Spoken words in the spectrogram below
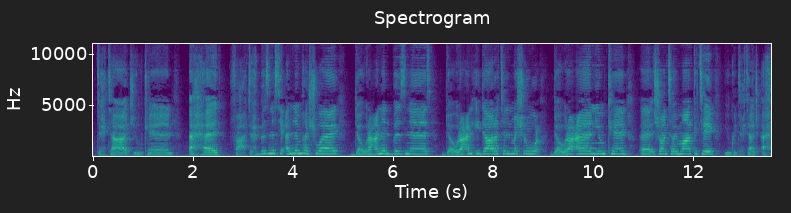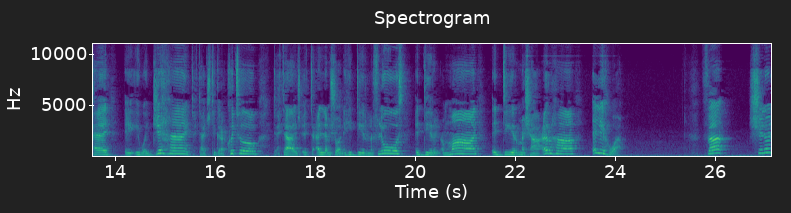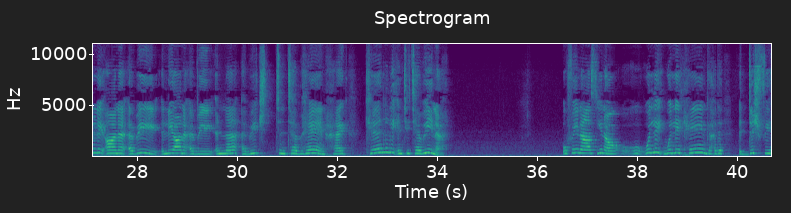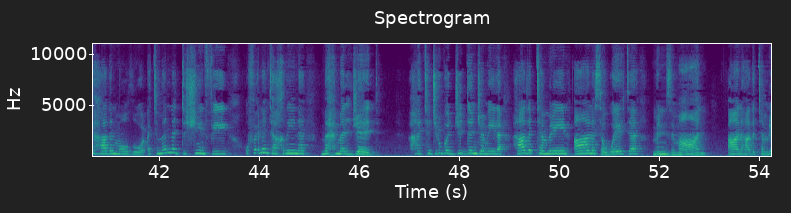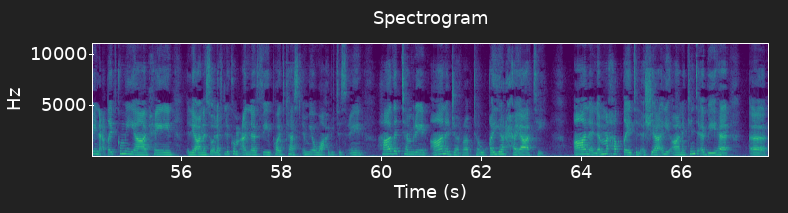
تحتاج يمكن أحد فاتح business يعلمها شوي دورة عن ال business دورة عن إدارة المشروع دورة عن يمكن آه شلون تسوي marketing يمكن تحتاج أحد يوجهها تحتاج تقرأ كتب تحتاج تتعلم شلون هي تدير الفلوس تدير العمال تدير مشاعرها اللي هو. فشنو اللي أنا أبي؟ اللي أنا أبي انه أبيك تنتبهين حق كل اللي أنت تبينه. وفي ناس يو you know, واللي واللي الحين قاعدة تدش في هذا الموضوع أتمنى تدشين فيه وفعلا تاخذينه محمل جد. هاي تجربة جدا جميلة. هذا التمرين أنا سويته من زمان. أنا هذا التمرين أعطيتكم إياه الحين اللي أنا سولفت لكم عنه في بودكاست 191 هذا التمرين أنا جربته وغير حياتي. أنا لما حطيت الأشياء اللي أنا كنت أبيها آه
